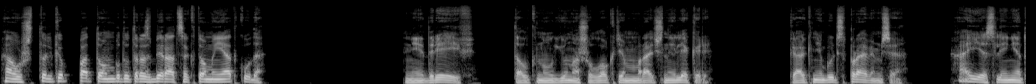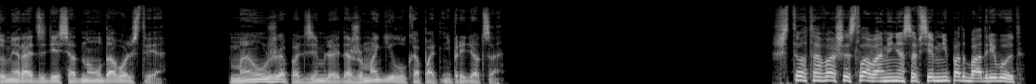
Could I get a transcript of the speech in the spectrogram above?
а уж только потом будут разбираться, кто мы и откуда. Не дрейфь, толкнул юношу локтем мрачный лекарь. Как-нибудь справимся. А если нет, умирать здесь одно удовольствие. Мы уже под землей, даже могилу копать не придется. Что-то ваши слова меня совсем не подбадривают,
